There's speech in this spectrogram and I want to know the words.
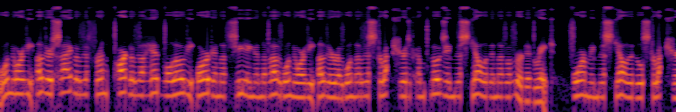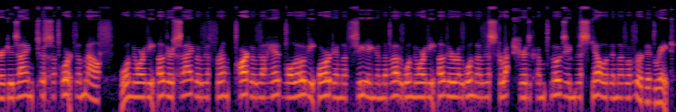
one or the other side of the front part of the head below the organ of seeing and above one or the other of one of the structures composing the skeleton of a vertebrate, forming the skeletal structure designed to support the mouth, one or the other side of the front part of the head below the organ of seeing and above one or the other of one of the structures composing the skeleton of a vertebrate,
